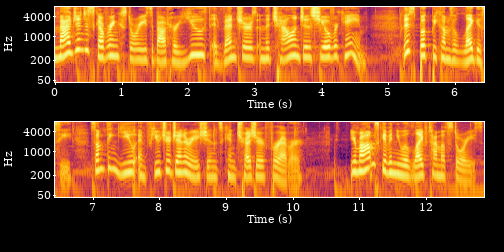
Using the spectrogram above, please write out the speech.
Imagine discovering stories about her youth, adventures, and the challenges she overcame. This book becomes a legacy, something you and future generations can treasure forever. Your mom's given you a lifetime of stories.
